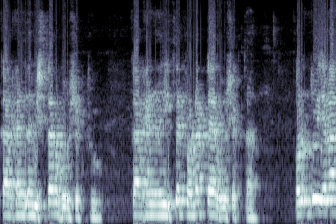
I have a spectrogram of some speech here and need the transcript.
कारखान्याचा विस्तार होऊ शकतो. कारखान्याचे इतर प्रॉडक्ट तयार होऊ शकतात. परंतु याला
